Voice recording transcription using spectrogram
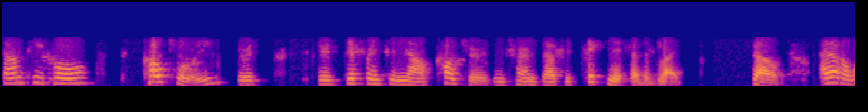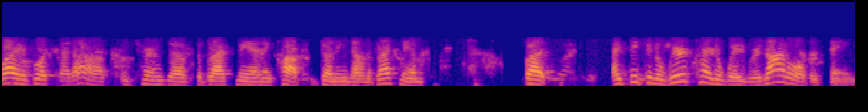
some people, culturally, there's there's difference in our cultures in terms of the thickness of the blood. So I don't know why I brought that up in terms of the black man and cops gunning down the black man, but I think in a weird kind of way we're not all the same,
